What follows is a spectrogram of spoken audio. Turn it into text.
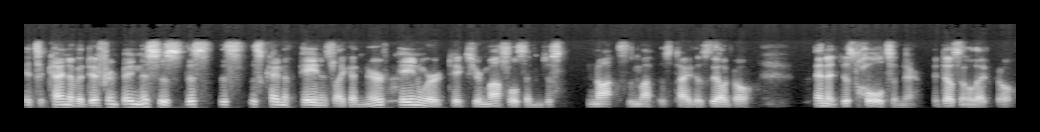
It's a kind of a different pain. This is this this this kind of pain is like a nerve pain where it takes your muscles and just knots them up as tight as they'll go, and it just holds them there. It doesn't let go.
